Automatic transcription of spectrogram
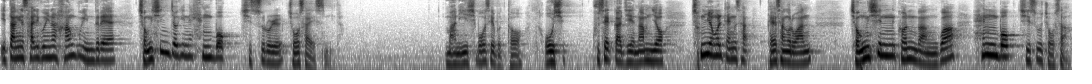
이 땅에 살고 있는 한국인들의 정신적인 행복 지수를 조사했습니다. 만 25세부터 59세까지의 남녀 1000명을 대상으로 한 정신건강과 행복지수 조사.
